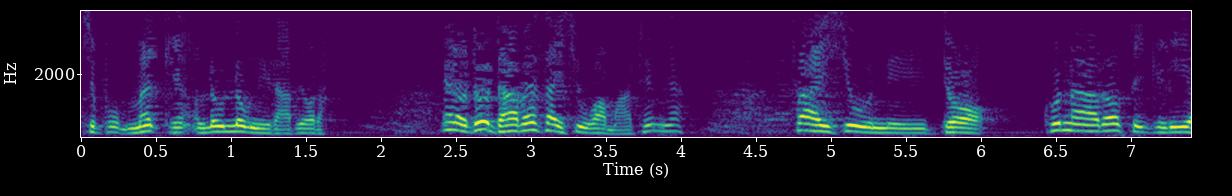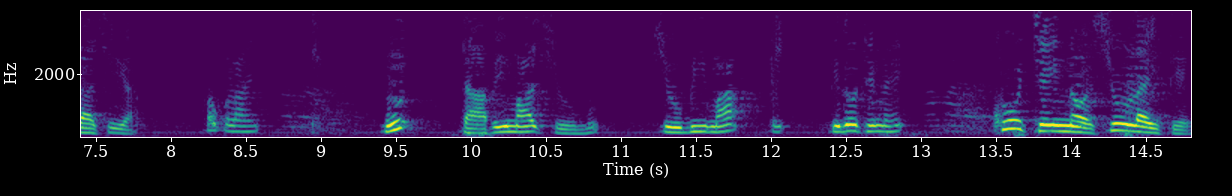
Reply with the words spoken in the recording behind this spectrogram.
ဖြစ်ဖို့မက်ကင်အလုံးလုံးနေတာပြောတာအဲ့တော့တို့ဒါပဲစိုက်ရှုရမှာထင်များစိုက်ရှုနေတော့ခုနတော့စိတ်ကလေးရရှိရဟုတ်ကလားဟင်ဒါပြီးမှရှုမှုရှုပြီးမှဒီလိုထင်တယ်ခိုးချိန်တော့ရှုလိုက်တယ်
